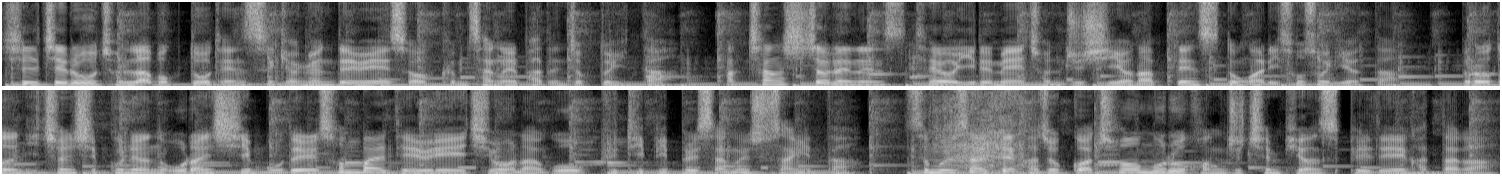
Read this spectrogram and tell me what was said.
실제로 전라북도 댄스 경연대회에서 금상을 받은 적도 있다. 학창 시절에는 스테어 이름의 전주시 연합 댄스 동아리 소속이었다. 그러던 2019년 오란시 모델 선발 대회에 지원하고 뷰티피플상을 수상했다. 20살 때 가족과 처음으로 광주 챔피언스 필드에 갔다가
